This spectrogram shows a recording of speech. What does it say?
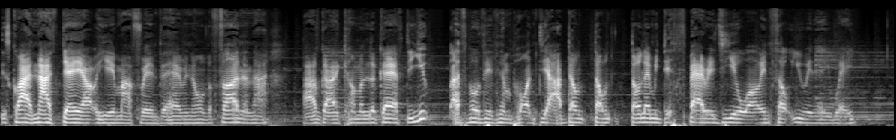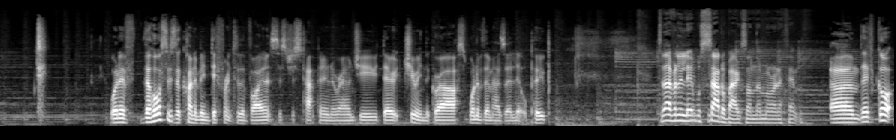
It's quite a nice day out here. My friends are having all the fun, and I, I've got to come and look after you. I suppose it's an important job. Don't, don't, don't let me disparage you or insult you in any way. One of the horses are kind of indifferent to the violence that's just happening around you. They're chewing the grass. One of them has a little poop. Do they have any little saddlebags on them or anything? Um, they've got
